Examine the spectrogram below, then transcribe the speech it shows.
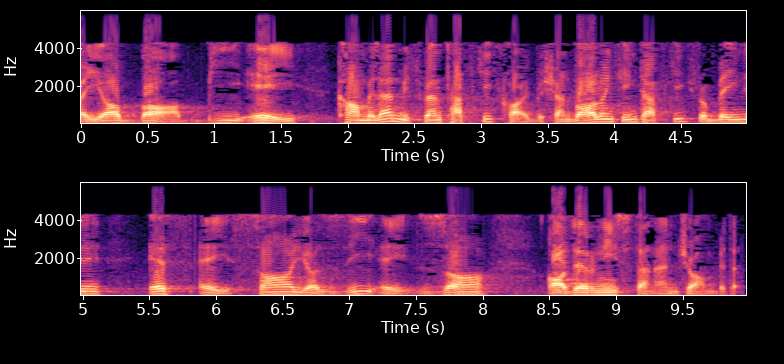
و یا با بی ای کاملا می‌تونن تفکیک قائل بشن. و حالا که این تفکیک رو بین ای سا یا ای زا قادر نیستن انجام بدن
